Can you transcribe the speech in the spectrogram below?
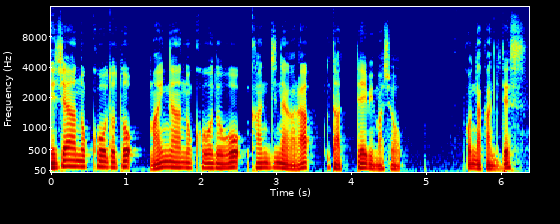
メジャーのコードとマイナーのコードを感じながら歌ってみましょう。こんな感じです。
